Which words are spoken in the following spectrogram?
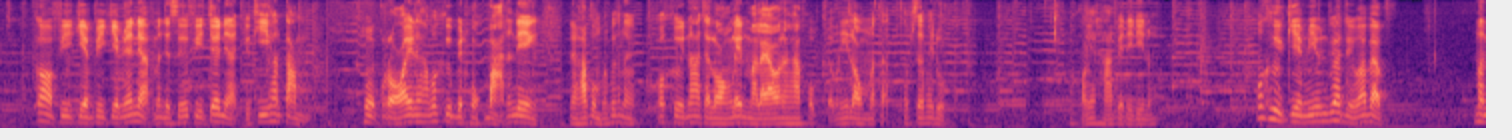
ๆก็ฟรีเกมฟรีเกมเนี้ยเนี่ยมันจะซื้อฟีเจอร์เนี่ยอยู่ที่ขั้นต่ำ600นะครับก็คือเป็น6บาทนั่นเองนะครับผมเพื่อนๆก็คือน่าจะลองเล่นมาแล้วนะครับผมเดี๋ยววันนี้ลองมาทับเซิร์ฟให้ดูขออนุญาตหาเปลี่ยนดีๆหน่อยก็คือเกมนี้เพื่อนๆถือว่าแบบ มัน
